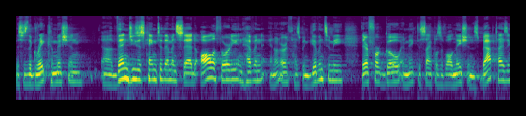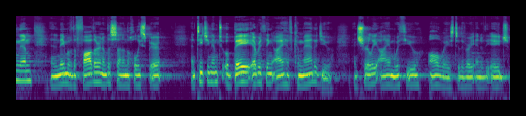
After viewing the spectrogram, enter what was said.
This is the Great Commission. Uh, then Jesus came to them and said, All authority in heaven and on earth has been given to me. Therefore, go and make disciples of all nations, baptizing them in the name of the Father and of the Son and the Holy Spirit, and teaching them to obey everything I have commanded you. And surely I am with you always to the very end of the age.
